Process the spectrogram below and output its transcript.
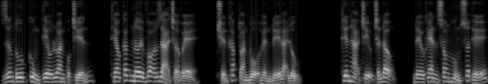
dương tú cùng tiêu loan cuộc chiến, theo các nơi võ giả trở về, chuyển khắp toàn bộ huyền đế đại lục. Thiên hạ chịu chấn động, đều khen song hùng xuất thế.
